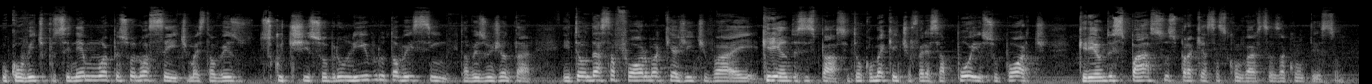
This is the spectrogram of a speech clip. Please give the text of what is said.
o convite para o cinema uma pessoa não aceite, mas talvez discutir sobre um livro, talvez sim, talvez um jantar. Então dessa forma que a gente vai criando esse espaço. Então como é que a gente oferece apoio, suporte? Criando espaços para que essas conversas aconteçam.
